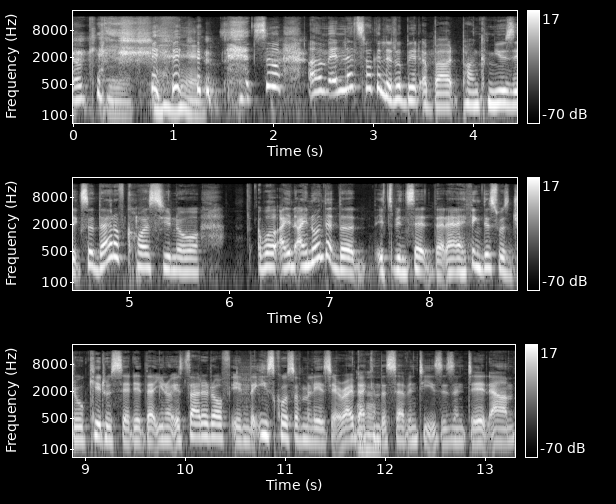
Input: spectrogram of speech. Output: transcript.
okay. so, um, and let's talk a little bit about punk music. So that, of course, you know. Well, I, I know that the it's been said that, and I think this was Joe Kidd who said it that you know it started off in the east coast of Malaysia, right, back in the seventies, isn't it? Um,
